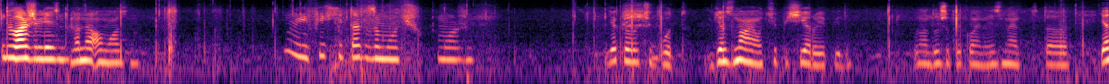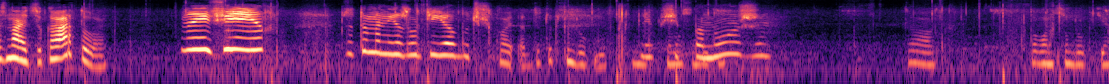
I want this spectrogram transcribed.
Два желізних. У мене алмазний. Ну і фіг і так замочу. Можна. Я, коротше, бот. Я знаю цю пещеру, я піду. Вона дуже прикольна, я знаю. Тут, е, Я знаю цю карту. Ну і фіг. Зато в мене є золоті яблучки. Чекай, а де тут сундук був? Ліпші поножи. Так. То вон сундук є.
